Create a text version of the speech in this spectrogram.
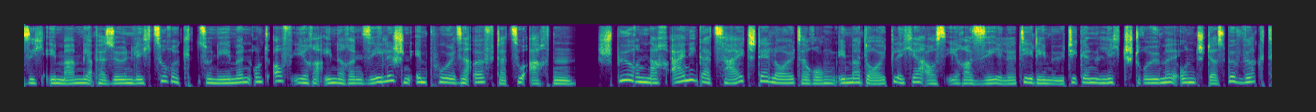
sich immer mehr persönlich zurückzunehmen und auf ihre inneren seelischen Impulse öfter zu achten, spüren nach einiger Zeit der Läuterung immer deutlicher aus ihrer Seele die demütigen Lichtströme und das bewirkt,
